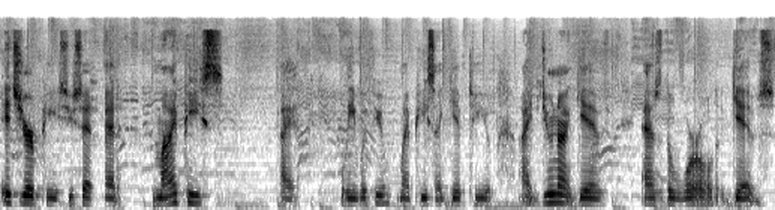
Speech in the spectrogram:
it's your peace. You said, "My peace, I." leave with you, my peace I give to you. I do not give as the world gives.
